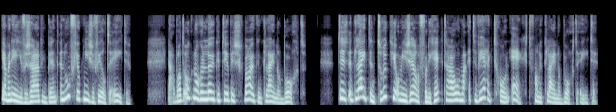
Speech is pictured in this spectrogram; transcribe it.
ja, wanneer je verzadigd bent. En hoef je ook niet zoveel te eten. Nou, wat ook nog een leuke tip is, gebruik een kleiner bord. Het, is, het lijkt een trucje om jezelf voor de gek te houden, maar het werkt gewoon echt van een kleiner bord eten.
